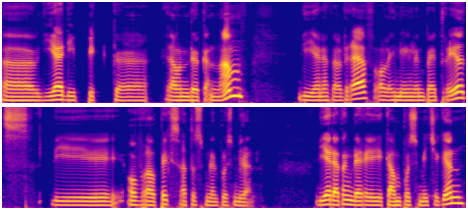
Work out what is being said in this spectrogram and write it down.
eh, dia di pick ke round ke-6 di NFL Draft oleh New England Patriots di overall pick 199. Dia datang dari kampus Michigan.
